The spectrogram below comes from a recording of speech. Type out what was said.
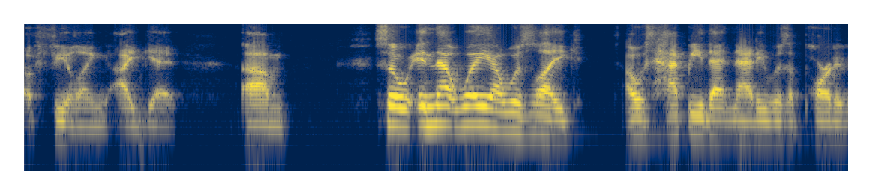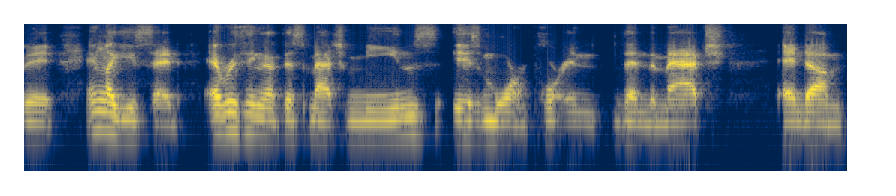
a feeling i get. Um, so in that way i was like i was happy that natty was a part of it. And like you said everything that this match means is more important than the match and um,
